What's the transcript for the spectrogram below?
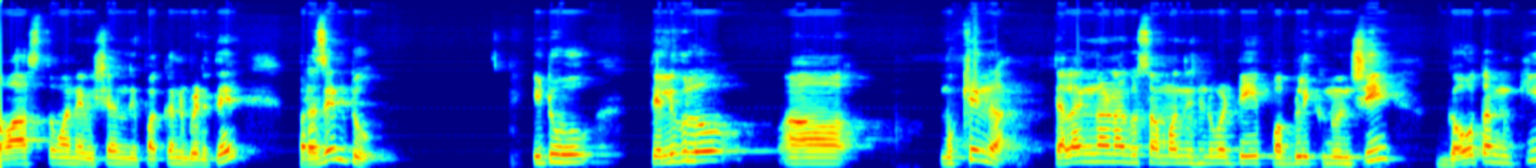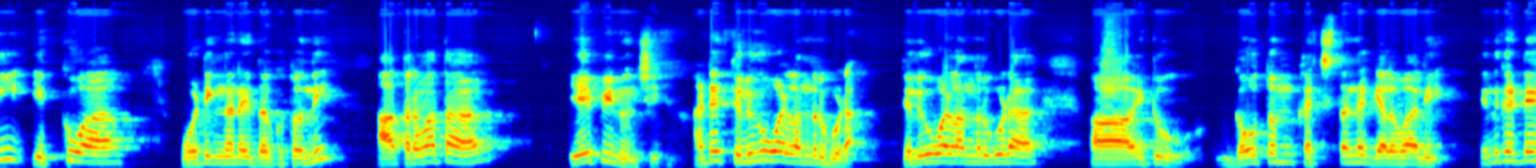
అవాస్తవం అనే విషయాన్ని పక్కన పెడితే ప్రజెంటు ఇటు తెలుగులో ముఖ్యంగా తెలంగాణకు సంబంధించినటువంటి పబ్లిక్ నుంచి గౌతమ్కి ఎక్కువ ఓటింగ్ అనేది దక్కుతుంది. ఆ తర్వాత ఏపీ నుంచి అంటే తెలుగు వాళ్ళందరూ కూడా తెలుగు వాళ్ళందరూ కూడా ఇటు గౌతమ్ ఖచ్చితంగా గెలవాలి. ఎందుకంటే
